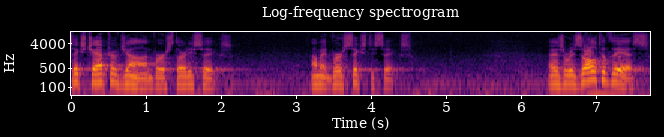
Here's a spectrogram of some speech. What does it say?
6th chapter of John, verse 36. I'm at verse 66. As a result of this,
